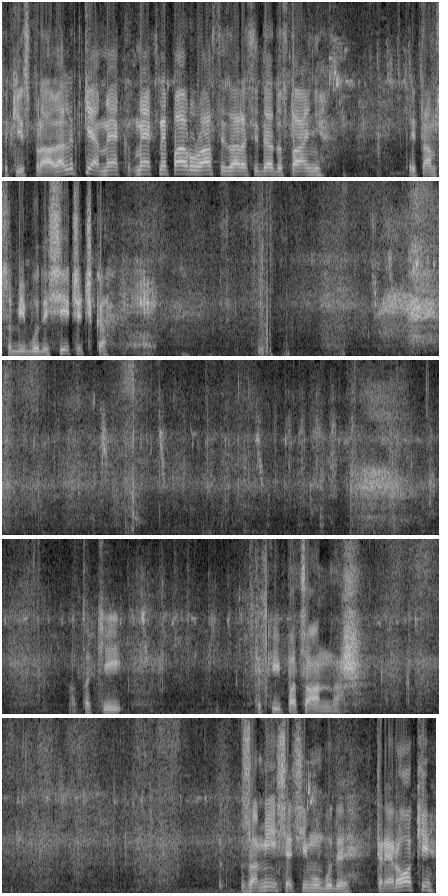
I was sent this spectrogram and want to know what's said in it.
такі справи. Але таке, мек, мекне пару раз і зараз іде до стайні. Та й там собі буде січечка. Отакий такий пацан наш. За місяць йому буде 3 роки.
